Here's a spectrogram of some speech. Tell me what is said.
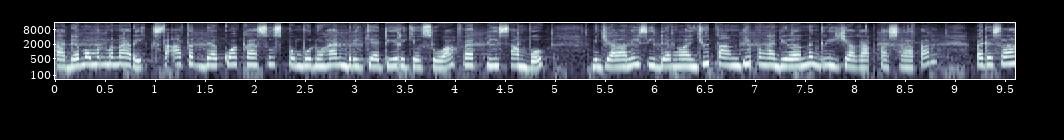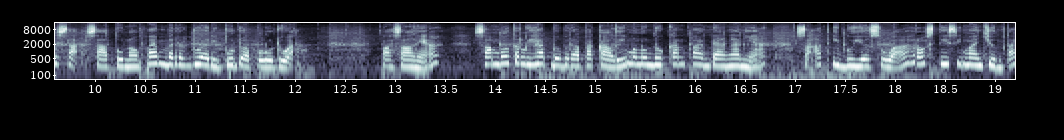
Ada momen menarik saat terdakwa kasus pembunuhan Brigadir Yosua Ferdi Sambo menjalani sidang lanjutan di Pengadilan Negeri Jakarta Selatan pada Selasa 1 November 2022. Pasalnya, Sambo terlihat beberapa kali menundukkan pandangannya saat Ibu Yosua, Rosti Simanjuntak,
